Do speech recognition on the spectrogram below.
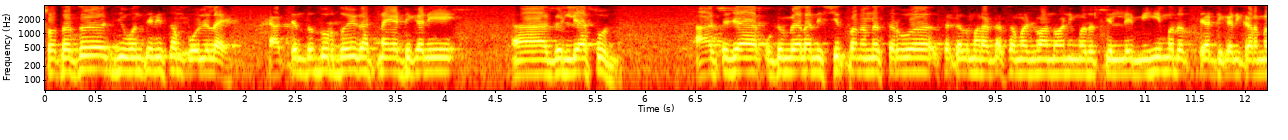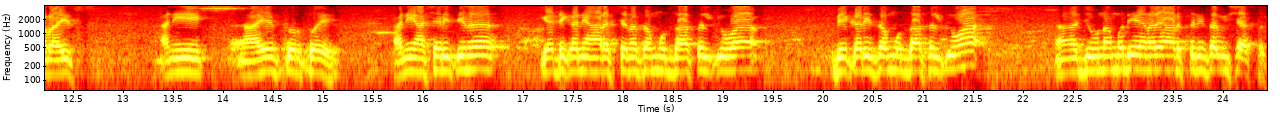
स्वतःचं जीवन त्यांनी संपवलेलं आहे. अत्यंत दुर्दैवी घटना या ठिकाणी घडली असून आज त्याच्या कुटुंबियाला निश्चितपणानं सर्व सकल मराठा समाज बांधवांनी मदत केलेली आहे. मीही मदत त्या ठिकाणी करणार आहेच. आणि आहेच करतोय. आणि अशा रीतीनं या ठिकाणी आरक्षणाचा मुद्दा असेल किंवा बेकारीचा मुद्दा असेल किंवा जीवनामध्ये येणाऱ्या अडचणीचा विषय असेल.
